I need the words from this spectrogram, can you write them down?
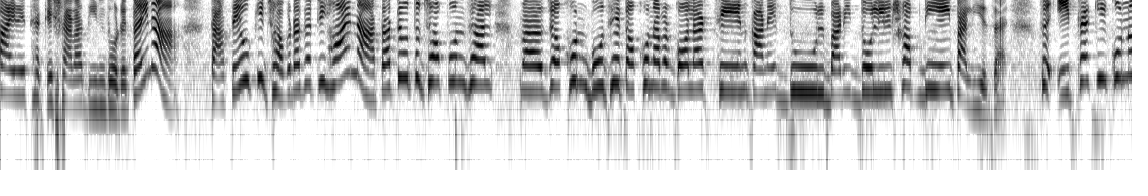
বাইরে থাকে সারা দিন ধরে, তাই না? তাতেও কি ঝগড়াঝাটি হয় না? তাতেও তো ঝপন ঝাল যখন বোঝে তখন আবার গলার চেন, কানের দুল, বাড়ির দলিল সব নিয়েই পালিয়ে যায়। তো এটা কি কোনো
